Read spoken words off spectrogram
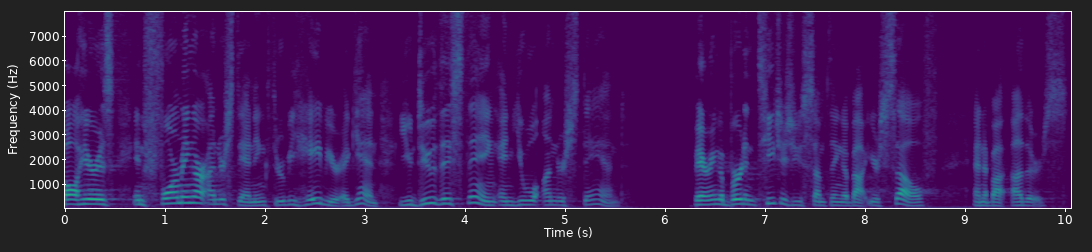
Paul here is informing our understanding through behavior. Again, you do this thing and you will understand. Bearing a burden teaches you something about yourself and about others.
